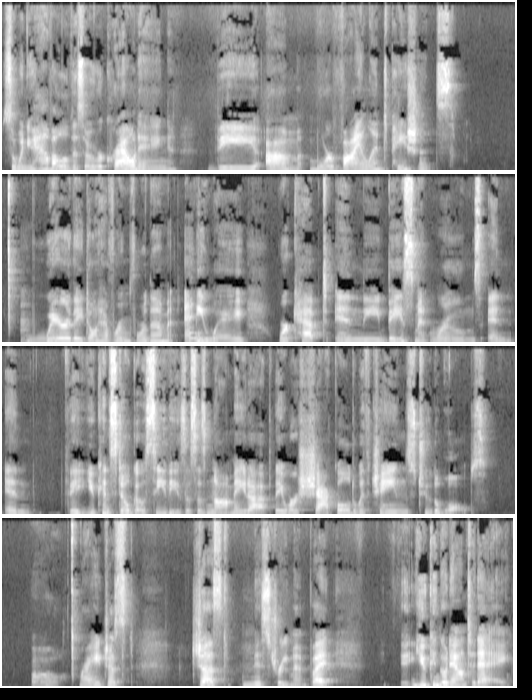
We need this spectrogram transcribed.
So when you have all of this overcrowding, the um, more violent patients, Mm-hmm. where they don't have room for them anyway, were kept in the basement rooms and and they you can still go see these. This is not made up. They were shackled with chains to the walls Oh, right? Just just mistreatment. But you can go down today.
